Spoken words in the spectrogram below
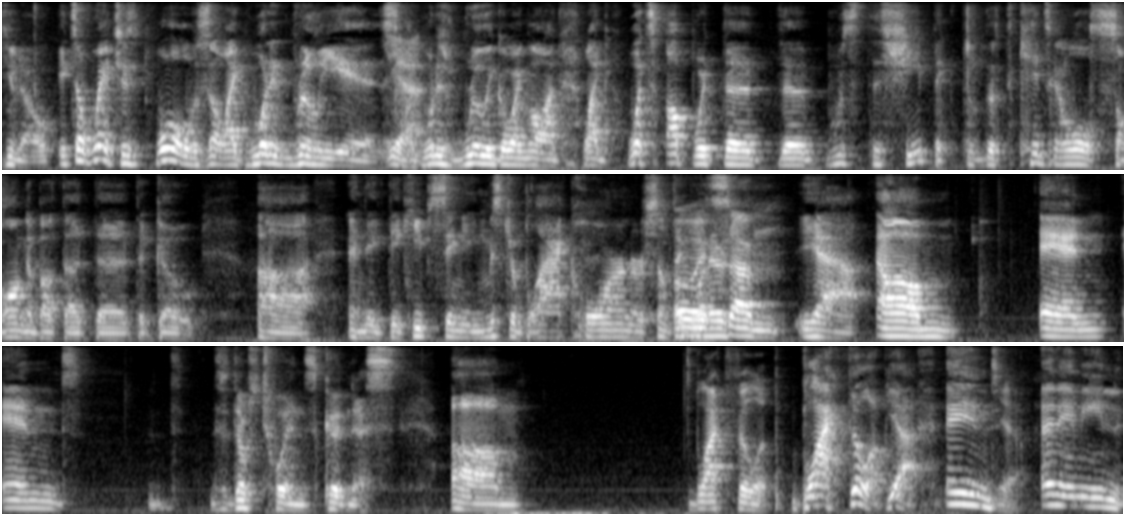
you know it's a witch it's wolves like what it really is Yeah. like what is really going on like what's up with the the what's the sheep the, the, the kids got a little song about the the, the goat uh and they, they keep singing mr blackhorn or something oh, it's um, yeah um and and those twins goodness um Black Phillip. Black Phillip, yeah, and Yeah. and I mean,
